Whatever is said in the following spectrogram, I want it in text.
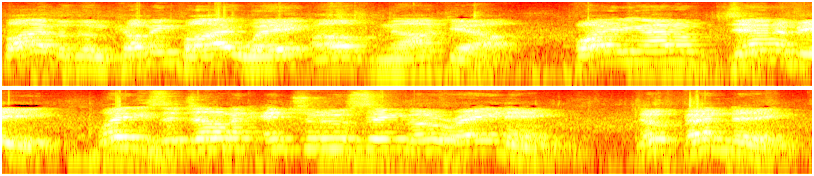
5 of them coming by way of knockout. Fighting out of Denaby. Ladies and gentlemen, introducing the reigning, defending,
